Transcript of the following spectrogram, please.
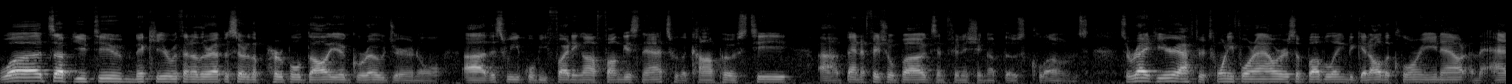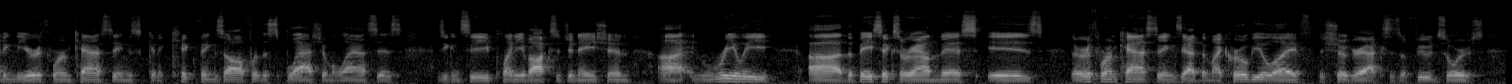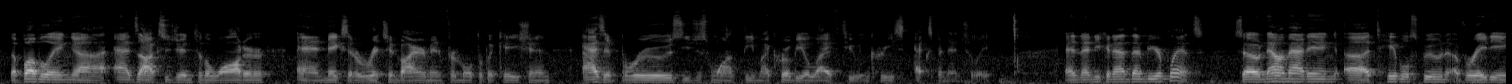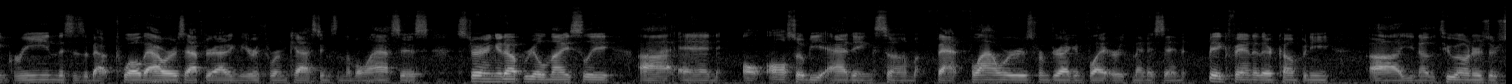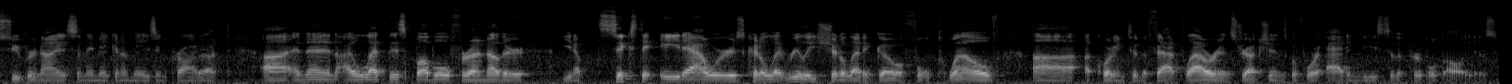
What's up, YouTube? Nick here with another episode of the Purple Dahlia Grow Journal. Uh, this week we'll be fighting off fungus gnats with a compost tea, uh, beneficial bugs, and finishing up those clones. So right here, after 24 hours of bubbling to get all the chlorine out, I'm adding the earthworm castings. Gonna kick things off with a splash of molasses. As you can see, plenty of oxygenation, uh, and really uh, the basics around this is the earthworm castings add the microbial life, the sugar acts as a food source, the bubbling uh, adds oxygen to the water and makes it a rich environment for multiplication. As it brews, you just want the microbial life to increase exponentially. And then you can add them to your plants. So now I'm adding a tablespoon of radiant green. This is about 12 hours after adding the earthworm castings and the molasses. Stirring it up real nicely. Uh, and I'll also be adding some fat flowers from Dragonfly Earth Medicine. Big fan of their company. Uh, you know, the two owners are super nice and they make an amazing product. Uh, and then I let this bubble for another, you know, six to eight hours. Could have let, really should have let it go a full 12 uh, according to the fat flower instructions before adding these to the purple dahlias.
